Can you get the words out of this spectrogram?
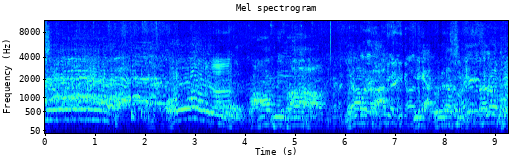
चोरी. ओ, बाप रे बाप. याला बघा. ठीक आहे, रोहिदास चोरी. संग्रामपूर.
